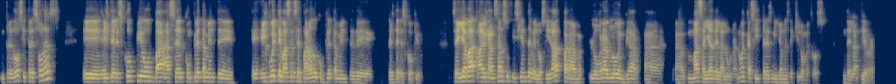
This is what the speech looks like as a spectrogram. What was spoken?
entre dos y tres horas, eh, el telescopio va a ser completamente, eh, el cohete va a ser separado completamente de- del telescopio. O sea, ya va a alcanzar suficiente velocidad para lograrlo enviar a, a más allá de la Luna, ¿no? A casi 3 millones de kilómetros de la Tierra.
